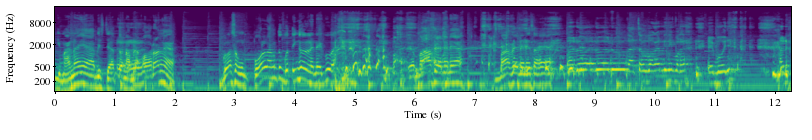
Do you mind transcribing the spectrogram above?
gimana ya abis jatuh Heeh. nabrak orang ya. Gue langsung pulang tuh gue tinggal nenek gue. ya maaf ya nenek ya. Maaf ya nenek saya. Aduh, aduh, aduh, kacau banget ini bang hebohnya. Aduh,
